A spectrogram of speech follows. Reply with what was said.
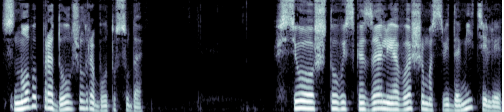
снова продолжил работу суда. «Все, что вы сказали о вашем осведомителе,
